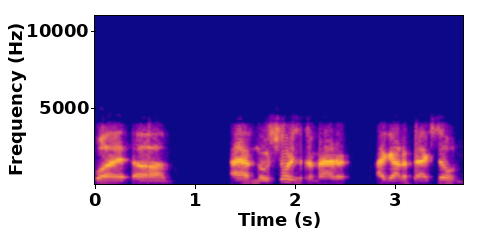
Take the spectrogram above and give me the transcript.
But um, I have no choice in the matter. I gotta back Sony.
